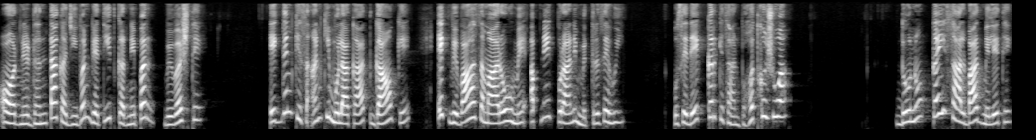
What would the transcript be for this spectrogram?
और निर्धनता का जीवन व्यतीत करने पर विवश थे। एक दिन किसान की मुलाकात गाँव के एक विवाह समारोह में अपने एक पुराने मित्र से हुई। उसे देखकर किसान बहुत खुश हुआ। दोनों कई साल बाद मिले थे,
